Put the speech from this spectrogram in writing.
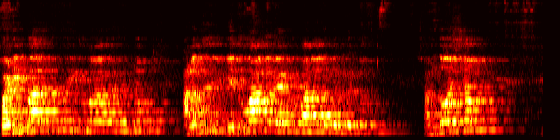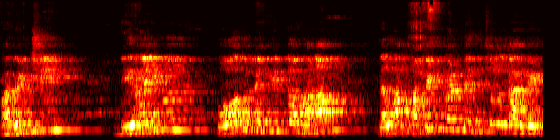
படிப்பா இருக்கட்டும் இதுவாக இருக்கட்டும் அல்லது எதுவாக வேண்டுமானாலும் இருக்கட்டும். சந்தோஷம் மகிழ்ச்சி நிறைவு போதும் என்கின்ற மனம் இதெல்லாம் கமிட்மெண்ட் என்று சொல்கிறார்கள்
